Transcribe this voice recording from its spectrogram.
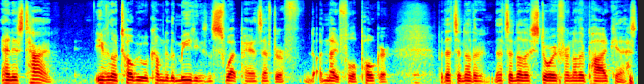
and his time. Even though Toby would come to the meetings in sweatpants after a, f- a night full of poker, but that's another that's another story for another podcast.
